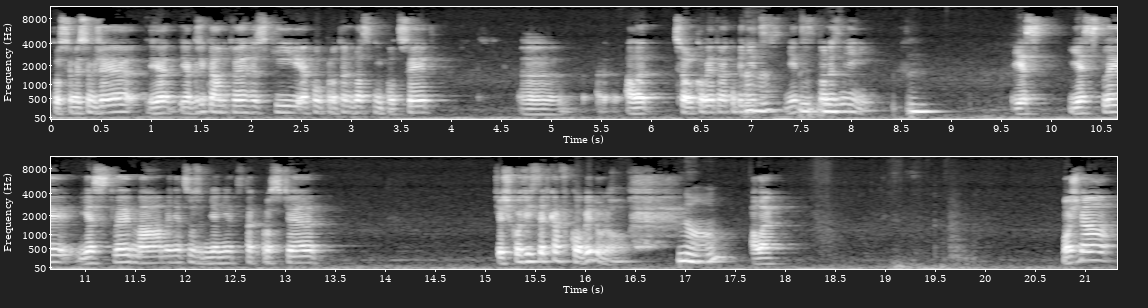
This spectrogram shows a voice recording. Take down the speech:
To si myslím, že je, je, jak říkám, to je hezký jako pro ten vlastní pocit, eh, ale celkově to jakoby nic, nic to nezmění. Mm. Jest, jestli, jestli máme něco změnit, tak prostě těžko říct teďka v covidu, no. No. Ale Možná,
